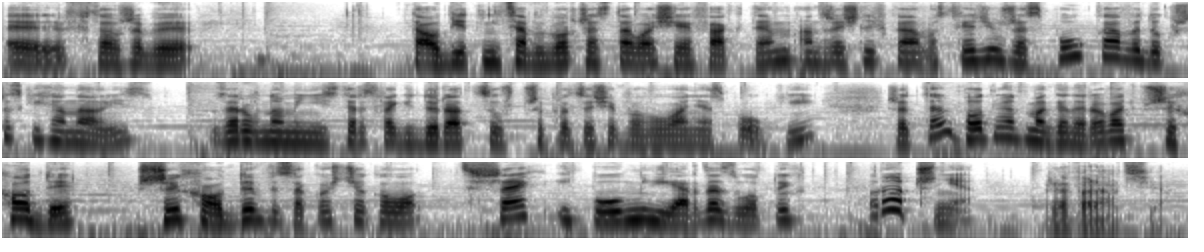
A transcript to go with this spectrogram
e, w to, żeby ta obietnica wyborcza stała się faktem. Andrzej Śliwka stwierdził, że spółka według wszystkich analiz, zarówno ministerstwa, jak i doradców przy procesie powołania spółki, że ten podmiot ma generować przychody, przychody w wysokości około 3,5 miliarda złotych rocznie. Rewelacja.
